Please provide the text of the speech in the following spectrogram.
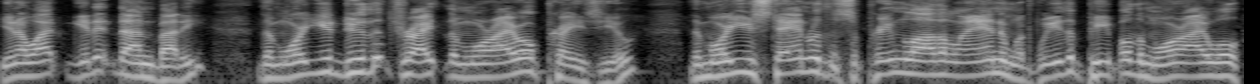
You know what? Get it done, buddy. The more you do that's right, the more I will praise you. The more you stand with the supreme law of the land and with we the people, the more I will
